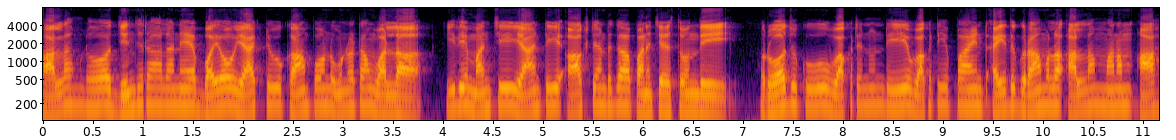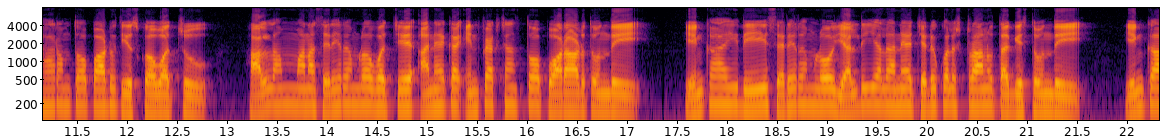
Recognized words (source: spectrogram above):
అల్లంలో జింజరాల్ అనే బయో యాక్టివ్ కాంపౌండ్ ఉండటం వల్ల ఇది మంచి యాంటీ ఆక్సిడెంట్గా పనిచేస్తుంది. రోజుకు ఒకటి నుండి ఒకటి పాయింట్ ఐదు గ్రాముల అల్లం మనం ఆహారంతో పాటు తీసుకోవచ్చు. అల్లం మన శరీరంలో వచ్చే అనేక ఇన్ఫెక్షన్స్తో పోరాడుతుంది. ఇంకా ఇది శరీరంలో ఎల్డిఎల్ అనే చెడు కొలెస్ట్రాల్ను తగ్గిస్తుంది. ఇంకా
